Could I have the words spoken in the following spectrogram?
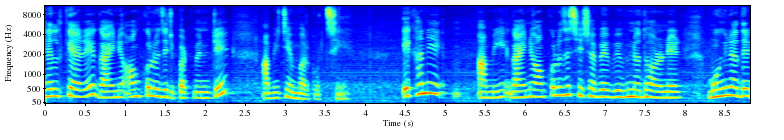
হেলথ কেয়ারে গাইনি অঙ্কোলজি ডিপার্টমেন্টে আমি চেম্বার করছি। এখানে আমি গাইনি অঙ্কোলজিস্ট হিসাবে বিভিন্ন ধরনের মহিলাদের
